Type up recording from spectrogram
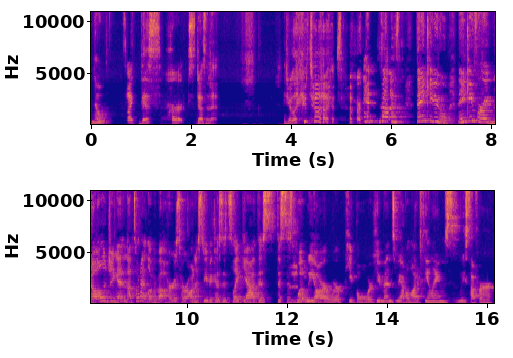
Nope. It's like this hurts, doesn't it? And you're like, it does. it does. Thank you. Thank you for acknowledging it. And that's what I love about her is her honesty because it's like, yeah, this this is what we are. We're people. We're humans. We have a lot of feelings. We suffer.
